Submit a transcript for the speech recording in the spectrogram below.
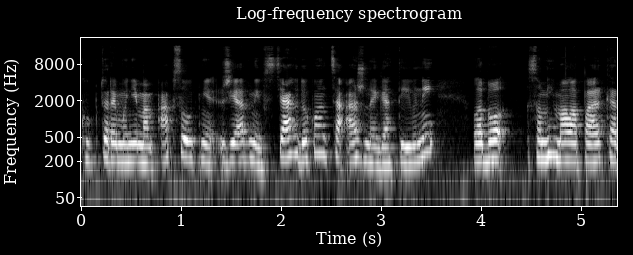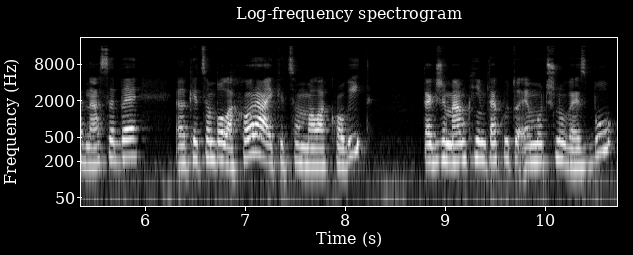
ku ktorému nemám absolútne žiadny vzťah, dokonca až negatívny, lebo som ich mala párkrát na sebe, uh, keď som bola chorá, aj keď som mala COVID, takže mám k ním takúto emočnú väzbu.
